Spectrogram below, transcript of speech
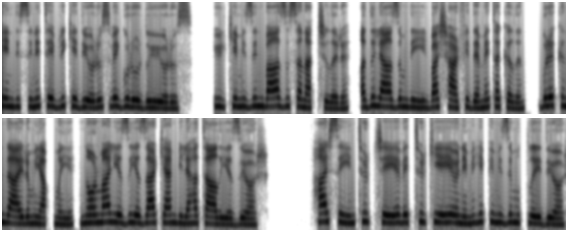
Kendisini tebrik ediyoruz ve gurur duyuyoruz. Ülkemizin bazı sanatçıları, adı lazım değil baş harfi Demet Akalın, bırakın da ayrımı yapmayı, normal yazı yazarken bile hatalı yazıyor. Halsey'in Türkçe'ye ve Türkiye'ye önemi hepimizi mutlu ediyor.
